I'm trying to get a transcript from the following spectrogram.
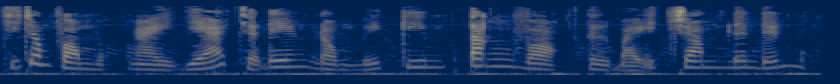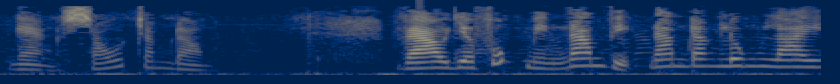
Chỉ trong vòng một ngày, giá chợ đen đồng Mỹ Kim tăng vọt từ 700 lên đến 1.600 đồng. Vào giờ phút miền Nam Việt Nam đang lung lay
